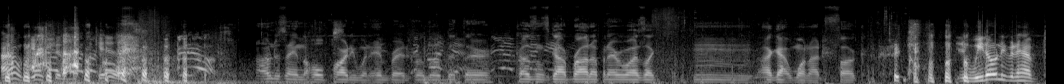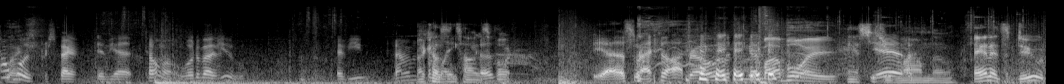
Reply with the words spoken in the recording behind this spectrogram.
I don't give a shit about the kids. I'm just saying the whole party went inbred for a little bit there. Cousins got brought up and everyone's like, hmm, I got one I'd fuck. we don't even have Tomo's perspective yet. Tomo, what about you? Have you found My some, cousin's like, hot as cousin- fuck. Yeah, that's what I thought, bro. My boy! Yeah, it's just Yeah. your mom though. And it's dude.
